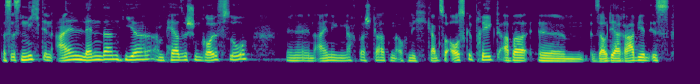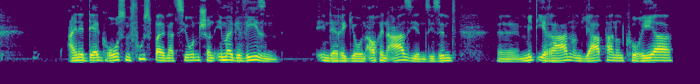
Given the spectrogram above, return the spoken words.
Das ist nicht in allen Ländern hier am Persischen Golf so in, in einigen Nachbarstaaten auch nicht ganz so ausgeprägt, aber ähm, Saudi-Arabien ist eine der großen Fußballnationen schon immer gewesen in der Region, auch in Asien. Sie sind äh, mit Iran und Japan und Korea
